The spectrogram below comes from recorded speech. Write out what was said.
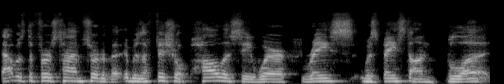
that was the first time sort of a, it was official policy where race was based on blood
